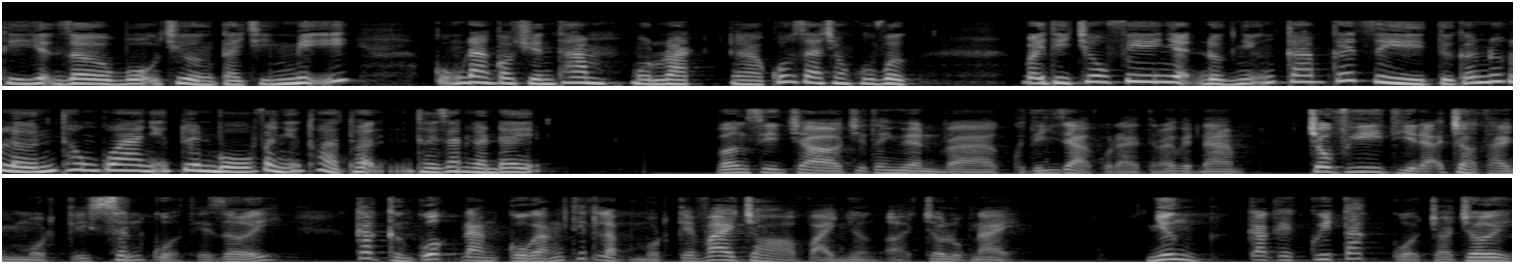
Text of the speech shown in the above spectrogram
thì hiện giờ Bộ trưởng Tài chính Mỹ cũng đang có chuyến thăm một loạt quốc gia trong khu vực. Vậy thì châu Phi nhận được những cam kết gì từ các nước lớn thông qua những tuyên bố và những thỏa thuận thời gian gần đây? Vâng, xin chào chị Thanh Huyền và quý thính giả của Đài Tiếng nói Việt Nam. Châu Phi thì đã trở thành một cái sân của thế giới. Các cường quốc đang cố gắng thiết lập một cái vai trò và ảnh hưởng ở châu lục này. Nhưng các cái quy tắc của trò chơi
